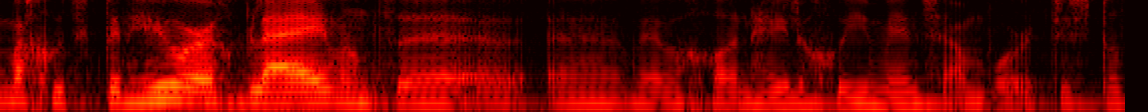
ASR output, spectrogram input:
maar goed, ik ben heel erg blij, want eh, eh, we hebben gewoon hele goede mensen aan boord. Dus dat,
